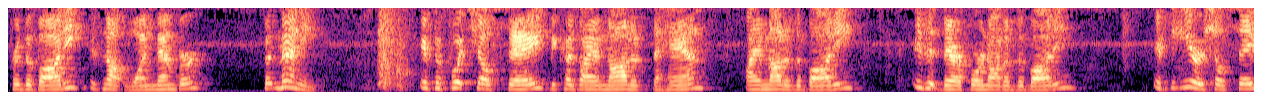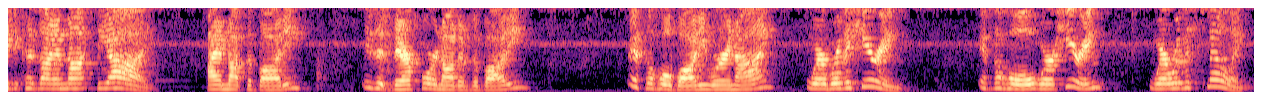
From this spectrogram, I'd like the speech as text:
For the body is not one member, but many. If the foot shall say, Because I am not of the hand, I am not of the body, is it therefore not of the body? If the ear shall say, Because I am not the eye, I am not the body, is it therefore not of the body? If the whole body were an eye, where were the hearing? If the whole were hearing, where were the smelling?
